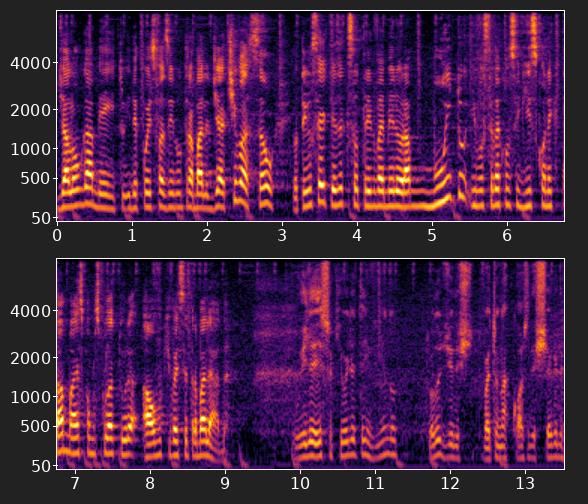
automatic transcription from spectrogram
de alongamento e depois fazendo um trabalho de ativação, eu tenho certeza que seu treino vai melhorar muito e você vai conseguir se conectar mais com a musculatura alvo que vai ser trabalhada. O William, isso aqui, o William tem vindo todo dia, ele vai treinar costa, ele chega, ele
